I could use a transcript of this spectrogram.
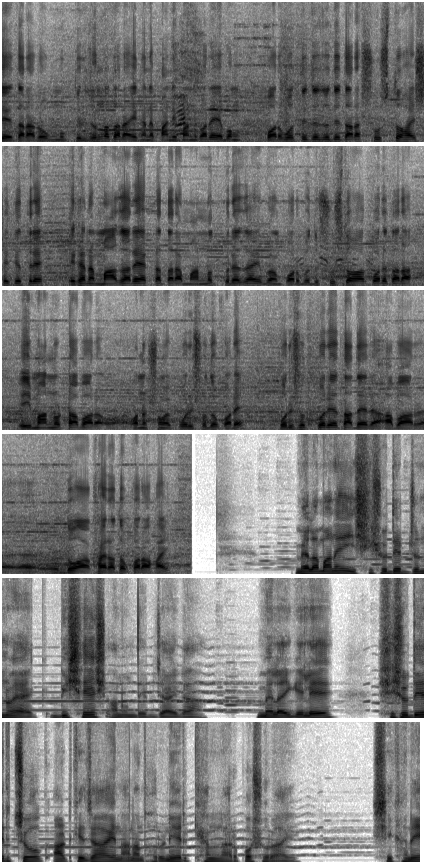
যে তারা রোগ মুক্তির জন্য তারা এখানে পানি পান করে এবং পরবর্তীতে যদি তারা সুস্থ হয়, সেক্ষেত্রে এখানে মাজারে একটা তারা মান্যত করে যায় এবং পরবর্তী সুস্থ হওয়ার পরে তারা এই মান্যতটা আবার অনেক সময় পরিশোধও করে। পরিশোধ করে তাদের আবার দোয়া খয়রাতও করা হয়। মেলা মানেই শিশুদের জন্য এক বিশেষ আনন্দের জায়গা। মেলায় গেলে শিশুদের চোখ আটকে যায় নানা ধরনের খেলনার পসরায়। সেখানে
